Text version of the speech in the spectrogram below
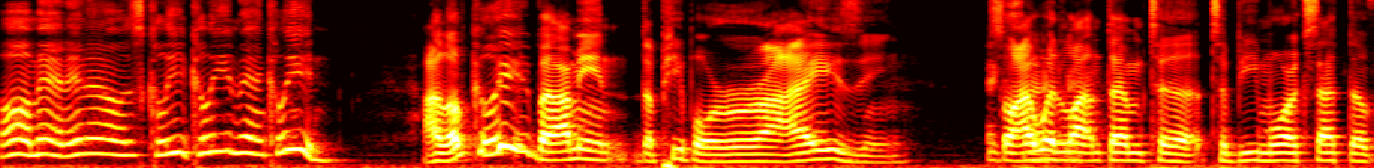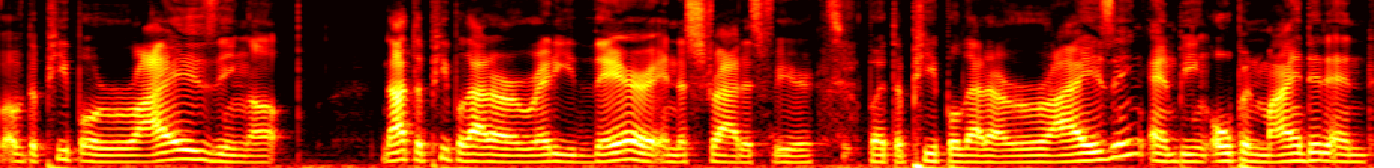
oh man, you know it's Khalid, Khalid, man, Khalid. I love Khalid, but I mean the people rising. Exactly. So I would want them to to be more accepting of the people rising up not the people that are already there in the stratosphere, but the people that are rising and being open minded and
